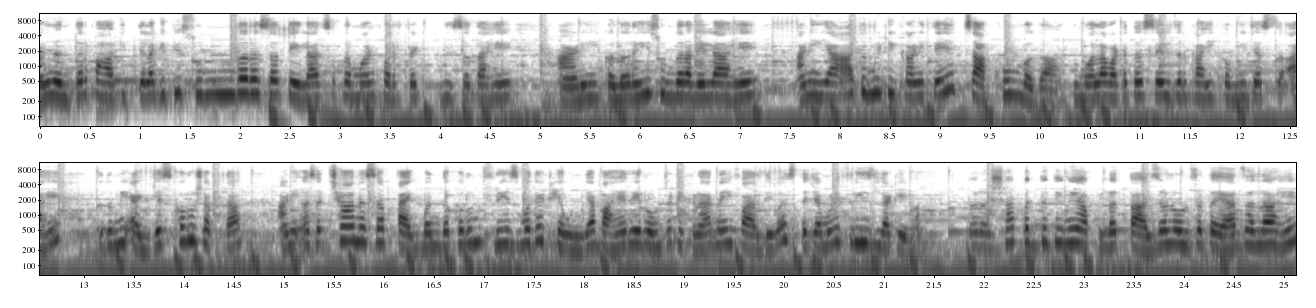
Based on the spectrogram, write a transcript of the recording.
आणि नंतर पहा की त्याला किती सुंदर असं तेलाचं प्रमाण परफेक्ट दिसत आहे. आणि कलरही सुंदर आलेला आहे. आणि या तुम्ही ठिकाणी ते चाखून बघा. तुम्हाला वाटत असेल जर काही कमी जास्त आहे तर तुम्ही ॲडजस्ट करू शकता. आणि असं छान असं पॅक बंद करून फ्रीजमध्ये ठेवून द्या. बाहेर हे लोणचं टिकणार नाही फार दिवस. त्याच्यामुळे फ्रीजला ठेवा. तर अशा पद्धतीने आपलं ताजं लोणचं तयार झालं आहे.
